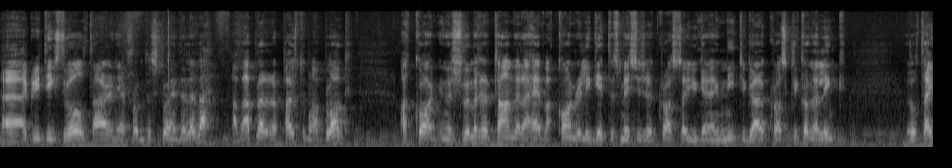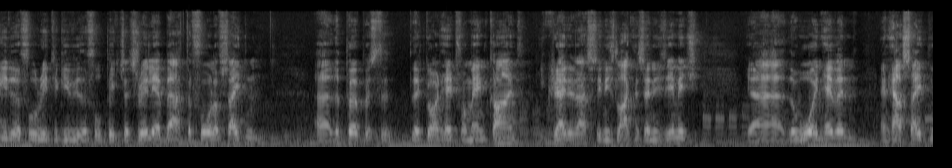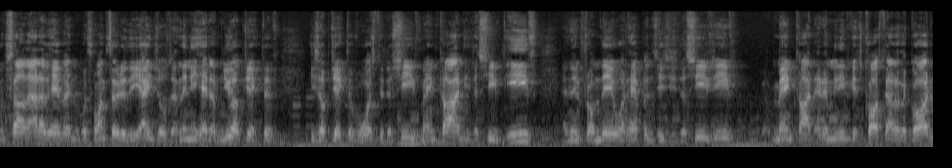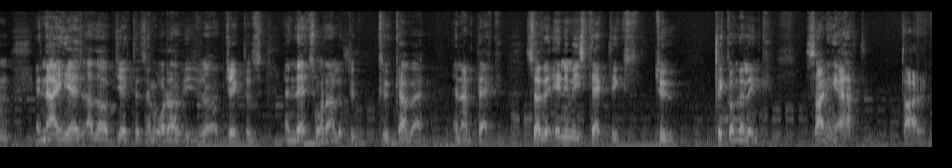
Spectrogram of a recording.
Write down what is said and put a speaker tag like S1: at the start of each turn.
S1: Uh, greetings to all, Tyron here from Destroy and Deliver. I've uploaded a post to my blog. I can't, in this limited time that I have, I can't really get this message across, so you're going to need to go across, click on the link. It'll take you to the full read to give you the full picture. It's really about the fall of Satan, uh, the purpose that, that God had for mankind. He created us in His likeness and His image, uh, the war in heaven, and how Satan fell out of heaven with one third of the angels, and then he had a new objective. His objective was to deceive mankind. He deceived Eve, and then from there, what happens is he deceives Eve. Mankind, Adam and Eve, gets cast out of the garden, and now he has other objectives. And what are these objectives? And that's what I look to, to cover and unpack. So, the enemy's tactics, too. Click on the link. Signing out, Tyron.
